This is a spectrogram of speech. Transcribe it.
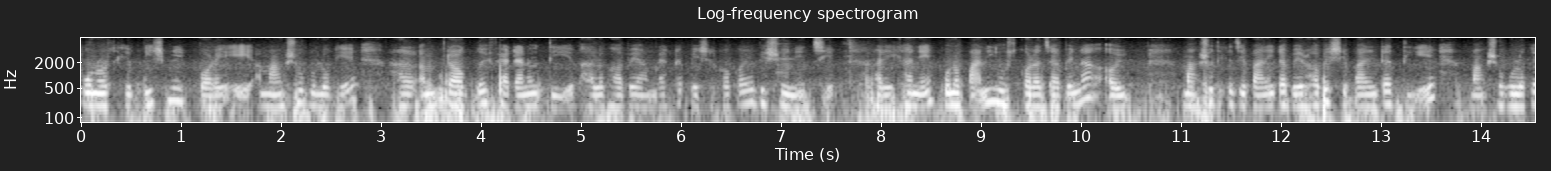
পনেরো থেকে বিশ মিনিট পরে এই মাংসগুলোকে টক দই ফ্যাটানো দিয়ে ভালোভাবে আমরা একটা প্রেশার কুকারে বসিয়ে নিচ্ছি। আর এখানে কোনো পানি ইউজ করা যাবে না। ওই মাংস থেকে যে পানিটা বের হবে সে পানিটা দিয়ে মাংসগুলোকে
